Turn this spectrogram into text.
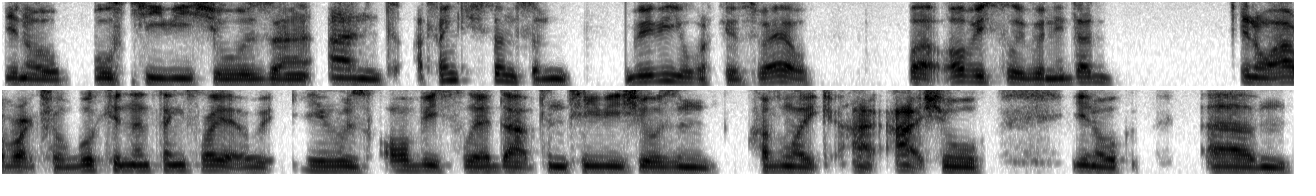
you know, both TV shows and, and I think he's done some movie work as well. But obviously, when he did, you know, artwork for Look-in and things like that, he was obviously adapting TV shows and having like actual, you know, um,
